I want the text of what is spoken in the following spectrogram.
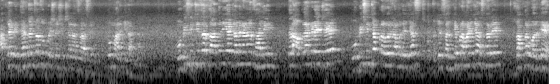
आपल्या विद्यार्थ्यांचा जो प्रश्न शिक्षणाचा असेल तो मार्गी लागणार. ओबीसीची जर जातनीय जनगणना झाली तर आपल्याकडे जे ओबीसीच्या प्रवर्गामध्ये ज्या म्हणजे संख्येप्रमाणे जे असणारे जो आपला वर्ग आहे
